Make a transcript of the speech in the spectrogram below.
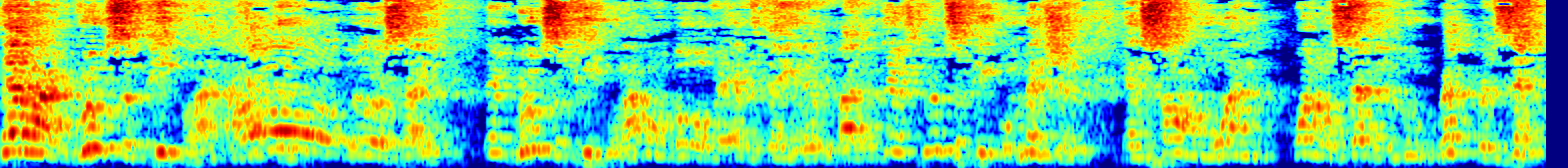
there are groups of people. I, I have to oh, do a little study. There are groups of people. I won't go over everything and everybody, but there's groups of people mentioned in Psalm 1, 107 who represent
